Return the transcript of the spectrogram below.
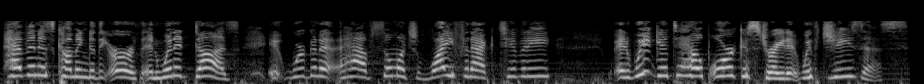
Heaven is coming to the earth and when it does, it, we're gonna have so much life and activity and we get to help orchestrate it with Jesus.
